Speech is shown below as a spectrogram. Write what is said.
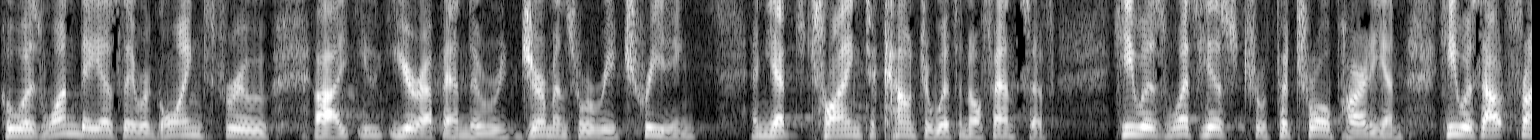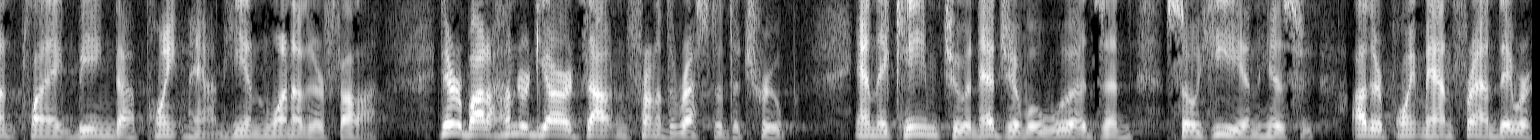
who was one day as they were going through uh, Europe and the re- Germans were retreating and yet trying to counter with an offensive. He was with his tr- patrol party and he was out front playing, being the point man, he and one other fella. They were about a 100 yards out in front of the rest of the troop. And they came to an edge of a woods, and so he and his other point man friend, they were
